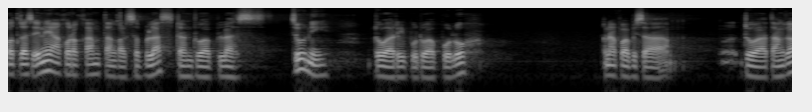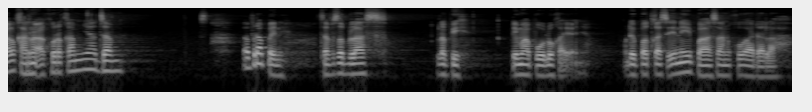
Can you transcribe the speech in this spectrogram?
Podcast ini aku rekam tanggal 11 dan 12 Juni 2020. Kenapa bisa dua tanggal? Karena aku rekamnya jam eh, berapa ini? Jam 11 lebih 50 kayaknya. Di podcast ini bahasanku adalah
